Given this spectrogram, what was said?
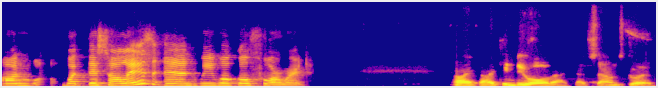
on wh- what this all is, and we will go forward. I, I can do all that. That sounds good.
